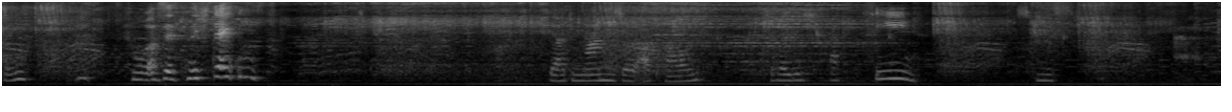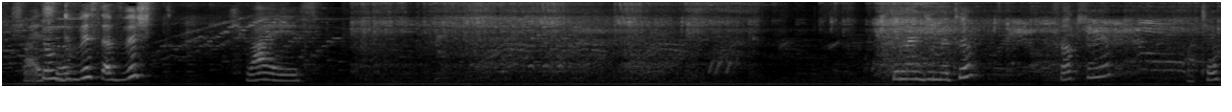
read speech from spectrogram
kein. Du brauchst jetzt nicht denken. Ja, die Nani soll abhauen. Will dich verziehen. Das ist. Scheiße. Junge, du wirst erwischt. ich weiß. Geh mal in die Mitte. Sagst du mir? Warte.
